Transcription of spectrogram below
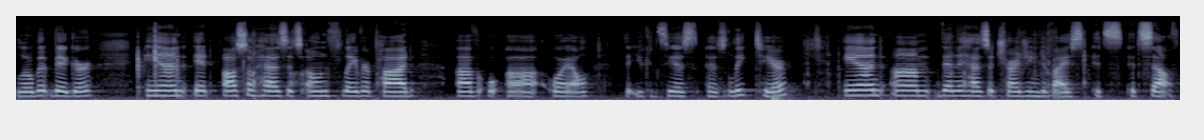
a little bit bigger and it also has its own flavor pod of uh, oil that you can see as, leaked here. And um, then it has a charging device it's, itself.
